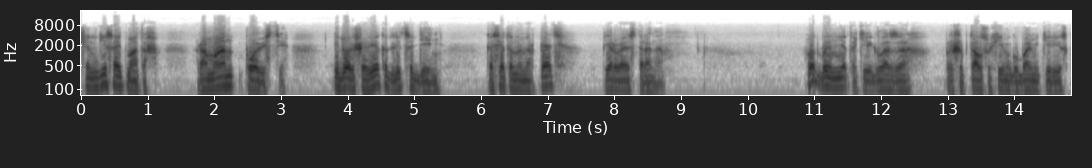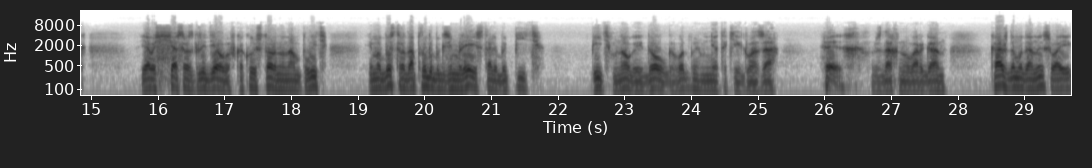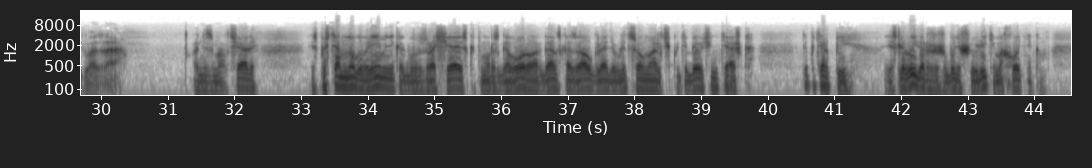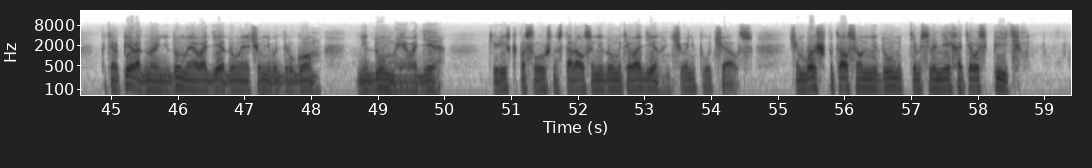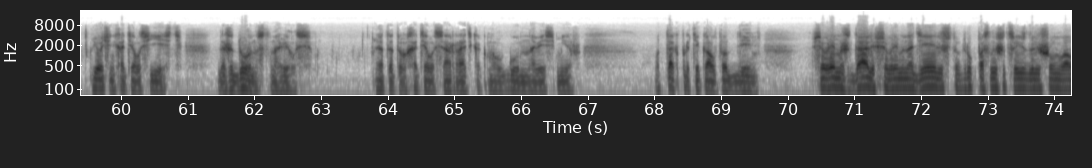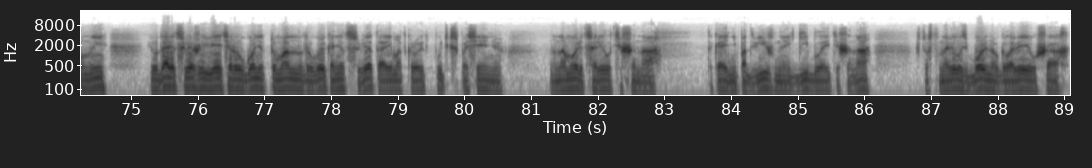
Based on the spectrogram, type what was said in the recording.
Чингис Айтматов. Роман повести. И дольше века длится день. Кассета номер пять. Первая сторона. Вот бы и мне такие глаза, прошептал сухими губами Кириск. Я бы сейчас разглядел бы, в какую сторону нам плыть, и мы быстро доплыли бы к земле и стали бы пить. Пить много и долго. Вот бы и мне такие глаза. Эх, вздохнул орган. Каждому даны свои глаза. Они замолчали. И спустя много времени, как бы возвращаясь к этому разговору, Орган сказал, глядя в лицо мальчику, «Тебе очень тяжко. Ты потерпи. Если выдержишь, будешь великим охотником. Потерпи, родной, не думай о воде, думай о чем-нибудь другом. Не думай о воде». Кириск послушно старался не думать о воде, но ничего не получалось. Чем больше пытался он не думать, тем сильнее хотелось пить. И очень хотелось есть. Даже дурно становилось. И от этого хотелось орать, как молгун на весь мир. Вот так протекал тот день. Все время ждали, все время надеялись, что вдруг послышится издали шум волны, и ударит свежий ветер, и угонит туман на другой конец света, а им откроет путь к спасению. Но на море царила тишина такая неподвижная, гиблая тишина, что становилось больно в голове и ушах,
